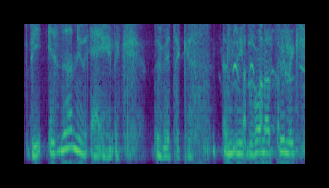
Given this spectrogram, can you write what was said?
wie is dat nu eigenlijk, de wittekes? En die begon natuurlijk...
